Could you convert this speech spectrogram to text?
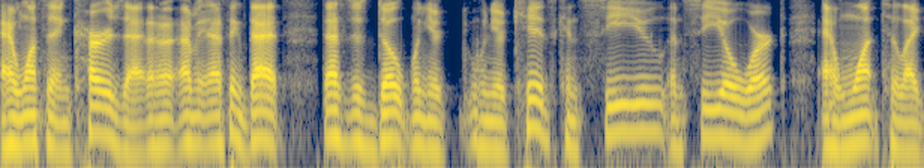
and wants to encourage that and I, I mean i think that that's just dope when your when your kids can see you and see your work and want to like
